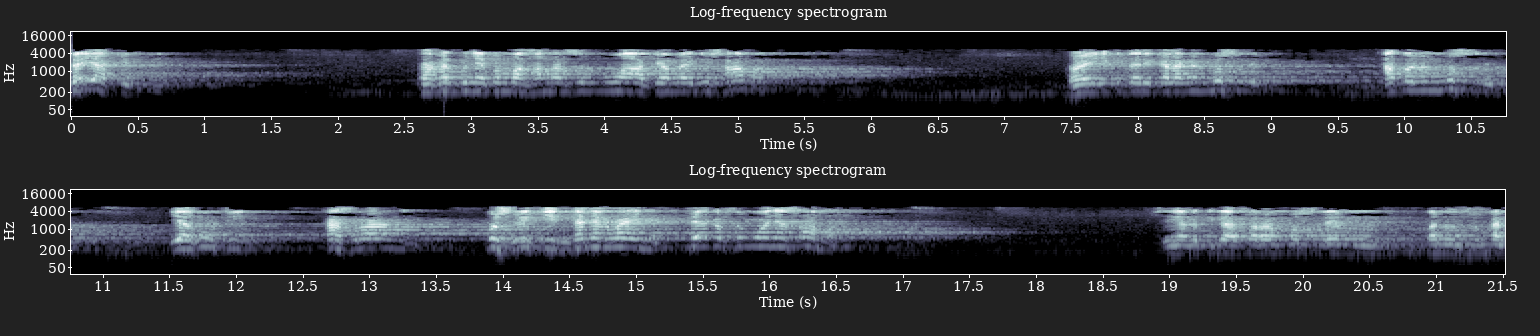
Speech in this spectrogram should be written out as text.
Gak yakin. Bahkan punya pemahaman semua agama itu sama. Baik itu dari kalangan Muslim atau non Muslim, Yahudi, Nasrani, musyrikin dan yang lainnya dianggap semuanya sama. Sehingga ketika seorang Muslim menunjukkan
